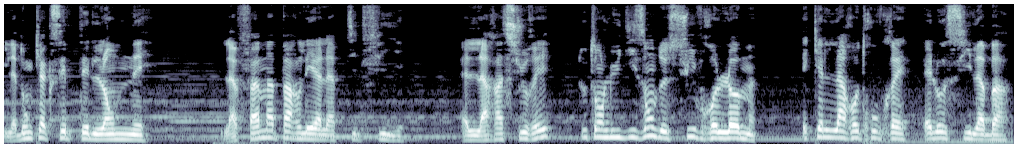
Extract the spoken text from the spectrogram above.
Il a donc accepté de l'emmener. La femme a parlé à la petite fille. Elle l'a rassurée tout en lui disant de suivre l'homme et qu'elle la retrouverait elle aussi là-bas.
